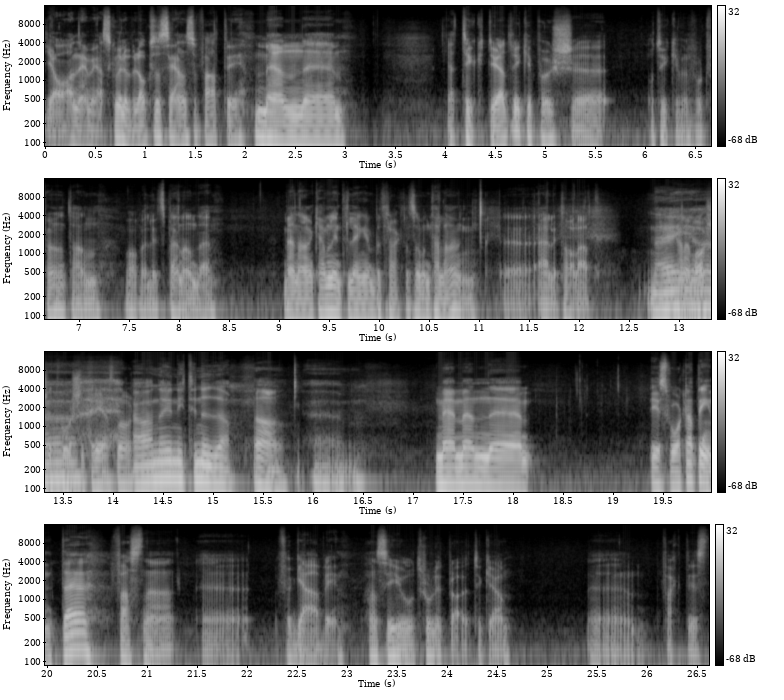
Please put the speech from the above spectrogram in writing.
Ja, nej, men jag skulle väl också säga Ansu Fati. Men eh, jag tyckte ju att Ricky Push eh, och tycker väl fortfarande att han var väldigt spännande. Men han kan väl inte längre betraktas som en talang, eh, ärligt talat. nej. Han har varit 22-23 snart. Ja, han är ju 99. Ja. Men, men eh, det är svårt att inte fastna eh, för Gavi. Han ser ju otroligt bra ut tycker jag. Eh, faktiskt.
